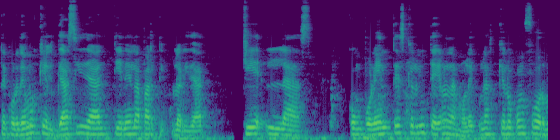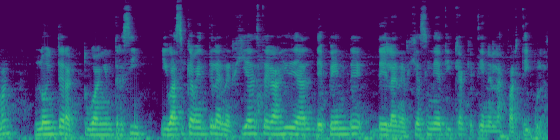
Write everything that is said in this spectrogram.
recordemos que el gas ideal tiene la particularidad que las componentes que lo integran, las moléculas que lo conforman, no interactúan entre sí. Y básicamente la energía de este gas ideal depende de la energía cinética que tienen las partículas.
